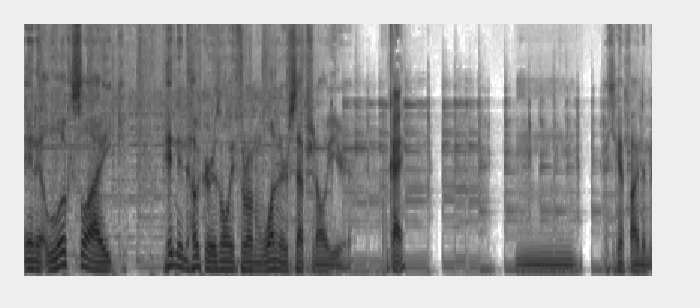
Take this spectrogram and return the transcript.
and it looks like Hendon Hooker has only thrown one interception all year. okay. Mm, I can't find them.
